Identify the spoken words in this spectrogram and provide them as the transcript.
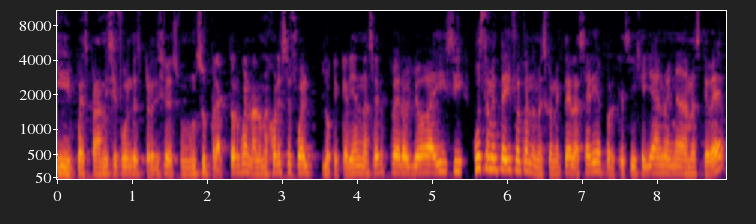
y pues para mí sí fue un desperdicio, es un super actor. Bueno, a lo mejor ese fue lo que querían hacer, pero yo ahí sí, justamente ahí fue cuando me desconecté de la serie porque sí dije, ya no hay nada más que ver,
